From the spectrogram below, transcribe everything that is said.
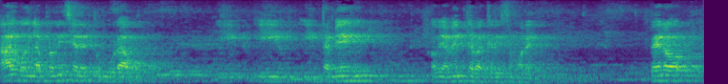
algo en la provincia de Tungurahua y, también, obviamente, Vaquerizo Moreno. Pero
